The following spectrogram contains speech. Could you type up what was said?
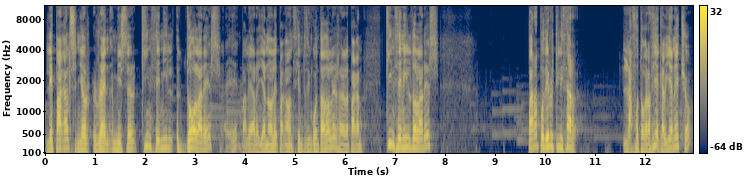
le paga al señor Rand Mister 15 mil dólares, eh, ¿vale? Ahora ya no le pagaban 150 dólares, ahora le pagan 15 mil dólares para poder utilizar la fotografía que habían hecho,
